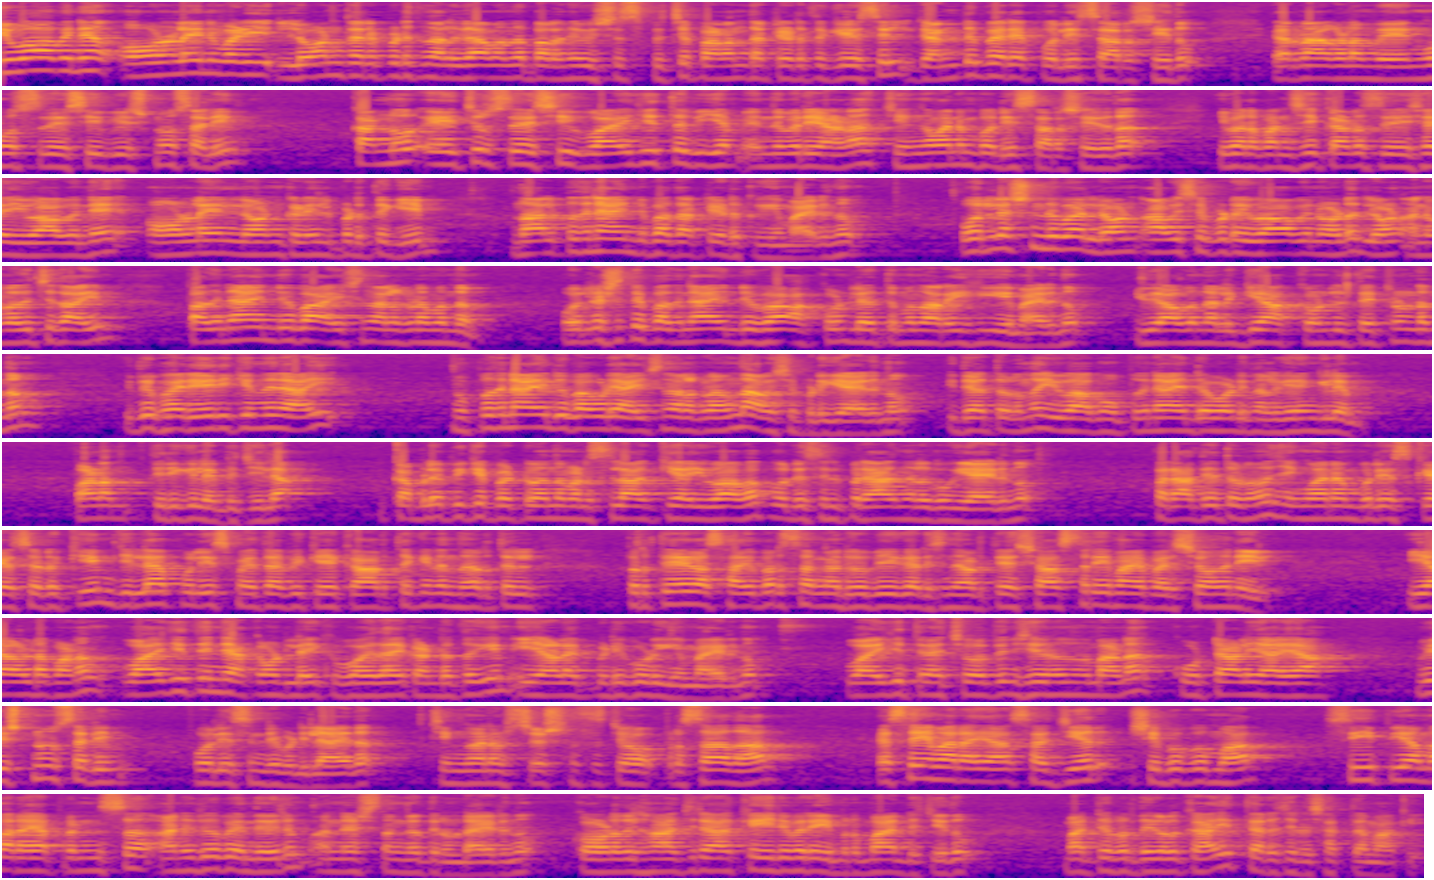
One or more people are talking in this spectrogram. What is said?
യുവാവിന് ഓൺലൈൻ വഴി ലോൺ തരപ്പെടുത്തി നൽകാമെന്ന് പറഞ്ഞ് വിശ്വസിപ്പിച്ച് പണം തട്ടിയെടുത്ത കേസിൽ രണ്ടുപേരെ പോലീസ് അറസ്റ്റ് ചെയ്തു. എറണാകുളം വേങ്ങൂർ സ്വദേശി വിഷ്ണു സലീം കണ്ണൂർ ഏച്ചൂർ സ്വദേശി വൈജിത്ത് വി എം എന്നിവരെയാണ് ചിങ്ങവനം പോലീസ് അറസ്റ്റ് ചെയ്തത്. ഇവർ പനച്ചിക്കാട് സ്വദേശിയായ യുവാവിനെ ഓൺലൈൻ ലോൺ കെണിയിൽപ്പെടുത്തുകയും നാൽപ്പതിനായിരം രൂപ തട്ടിയെടുക്കുകയുമായിരുന്നു. ഒരു ലക്ഷം രൂപ ലോൺ ആവശ്യപ്പെട്ട യുവാവിനോട് ലോൺ അനുവദിച്ചതായും പതിനായിരം രൂപ അയച്ചു നൽകണമെന്നും ഒരു ലക്ഷത്തി പതിനായിരം രൂപ അക്കൗണ്ടിലെത്തുമെന്ന് അറിയിക്കുകയുമായിരുന്നു. യുവാവ് നൽകിയ അക്കൗണ്ടിൽ തെറ്റുണ്ടെന്നും ഇത് പരിഹരിക്കുന്നതിനായി മുപ്പതിനായിരം രൂപ കൂടി അയച്ചു നൽകണമെന്ന് ആവശ്യപ്പെടുകയായിരുന്നു. ഇതേ തുടർന്ന് യുവാവ് മുപ്പതിനായിരം രൂപ കൂടി നൽകിയെങ്കിലും പണം തിരികെ ലഭിച്ചില്ല. കബളിപ്പിക്കപ്പെട്ടുവെന്ന് മനസ്സിലാക്കിയ യുവാവ് പോലീസിൽ പരാതി നൽകുകയായിരുന്നു. പരാതിയെ തുടർന്ന് ചിങ്ങവനം പോലീസ് കേസെടുക്കുകയും ജില്ലാ പോലീസ് മേധാവി കെ കാർത്തികിന്റെ നേതൃത്വത്തിൽ പ്രത്യേക സൈബർ സംഘം രൂപീകരിച്ച് നടത്തിയ ശാസ്ത്രീയമായ പരിശോധനയിൽ ഇയാളുടെ പണം വൈജിത്തിന്റെ അക്കൗണ്ടിലേക്ക് പോയതായി കണ്ടെത്തുകയും ഇയാളെ പിടികൂടുകയുമായിരുന്നു. വൈജിത്തിനെ ചോദ്യം ചെയ്യുന്നതുമാണ് കൂട്ടാളിയായ വിഷ്ണു സലീം പോലീസിന്റെ പിടിയിലായത്. Chingonam station O Prasad R S ഐമാരായ സജീർ ശിവകുമാർ സി പി ഒമാരായ പ്രിൻസ് അനുരൂപ് എന്നിവരും അന്വേഷണ സംഘത്തിലുണ്ടായിരുന്നു. കോടതിയിൽ ഹാജരാക്കിയ ഇരുവരെയും റിമാൻഡ് ചെയ്തു. മറ്റു പ്രതികൾക്കായി തെരച്ചിൽ ശക്തമാക്കി.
